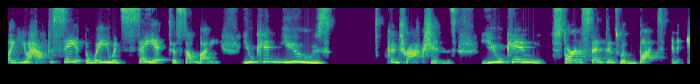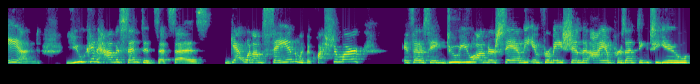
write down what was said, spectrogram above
Like you have to say it the way you would say it to somebody. You can use contractions. You can start a sentence with but and and. You can have a sentence that says get what i'm saying with a question mark instead of saying, Do you understand the information that I am presenting to you?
